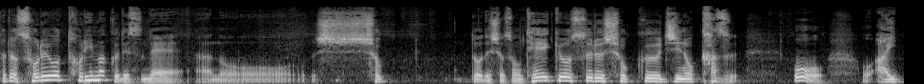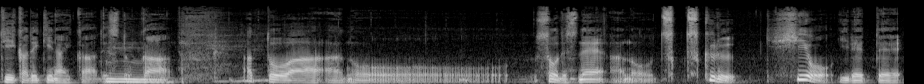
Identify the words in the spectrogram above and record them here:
例えばそれを取り巻くですね、あの、食、どうでしょう、その提供する食事の数を IT 化できないかですとか、あとは、あの、そうですね、あの、つ作る火を入れて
